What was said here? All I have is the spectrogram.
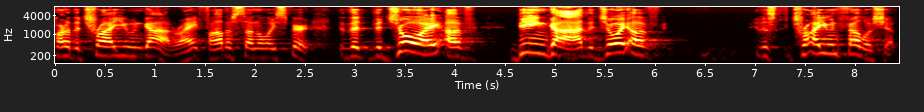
part of the triune God, right? Father, Son, Holy Spirit. The, the joy of being God, the joy of this triune fellowship,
